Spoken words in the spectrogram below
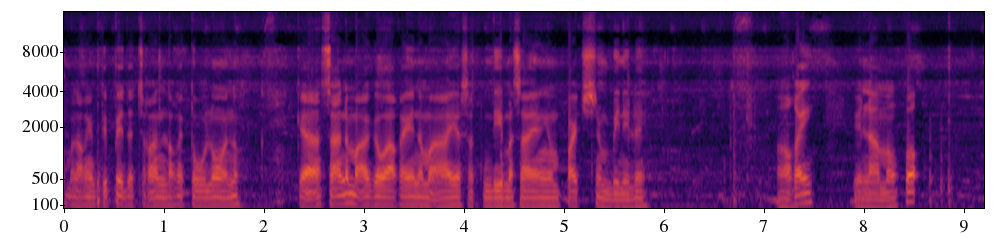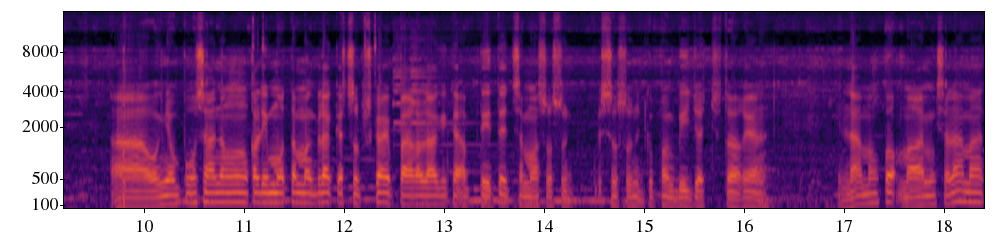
Malaking tipid, at saka ang laki tulong, ano. Kaya sana maagawa kayo na maayos at hindi masayang yung parts yung binili. Okay, yun lamang po. Ah, huwag niyo po sanang kalimutan mag-like at subscribe para lagi ka updated sa mga susunod, susunod ko pang video at tutorial. Yun lamang po. Maraming salamat.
